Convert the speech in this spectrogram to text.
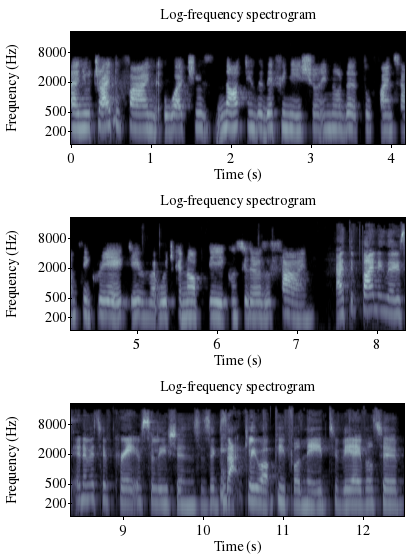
and you try to find what is not in the definition in order to find something creative which cannot be considered as a sign. I think finding those innovative creative solutions is exactly what people need to be able to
